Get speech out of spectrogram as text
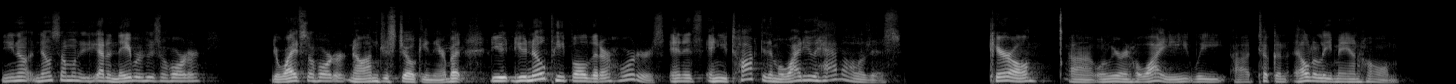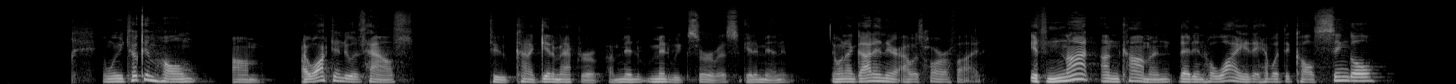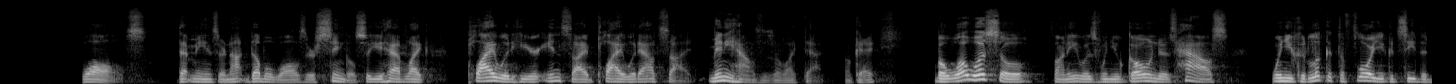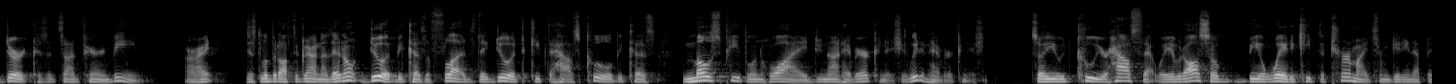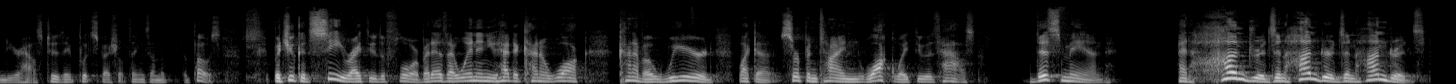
Do you know, know someone, you got a neighbor who's a hoarder? Your wife's a hoarder? No, I'm just joking there. But do you, do you know people that are hoarders? And, it's, and you talk to them, why do you have all of this? Carol, uh, when we were in Hawaii, we uh, took an elderly man home. And when we took him home, um, I walked into his house to kind of get him after a mid, midweek service, get him in. And when I got in there, I was horrified. It's not uncommon that in Hawaii they have what they call single walls. That means they're not double walls, they're single. So you have like plywood here inside, plywood outside. Many houses are like that, okay? But what was so funny was when you go into his house, when you could look at the floor, you could see the dirt because it's on pier and beam, all right? Just a little bit off the ground. Now, they don't do it because of floods. They do it to keep the house cool because most people in Hawaii do not have air conditioning. We didn't have air conditioning. So you would cool your house that way. It would also be a way to keep the termites from getting up into your house, too. They put special things on the, the posts. But you could see right through the floor. But as I went in, you had to kind of walk kind of a weird, like a serpentine walkway through his house. This man had hundreds and hundreds and hundreds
